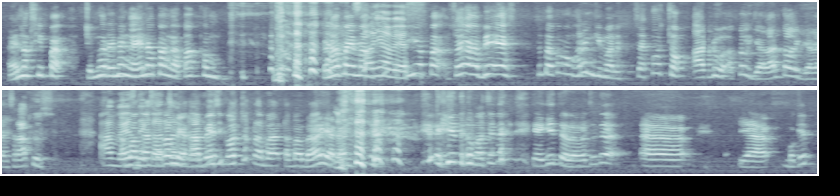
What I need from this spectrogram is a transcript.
Enak sih Pak, cuma remnya nggak enak Pak, nggak pakem. Kenapa emang? Soalnya ABS. Iya Pak, saya ABS. Terus Bapak mau ngerem gimana? Saya kocok. Aduh, aku di jalan tol, di jalan 100. ABS apa serem ya? kan. ABS dikocok tambah tambah bahaya kan? gitu maksudnya kayak gitu loh maksudnya eh, ya mungkin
